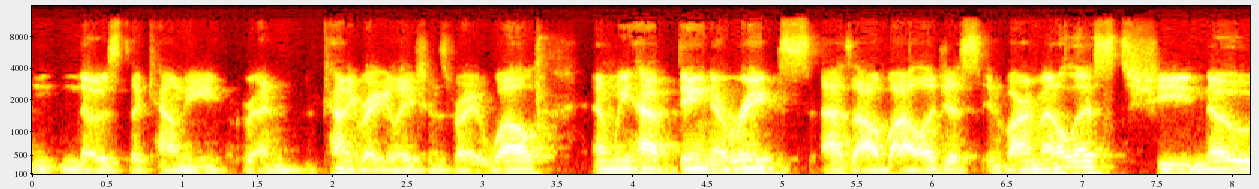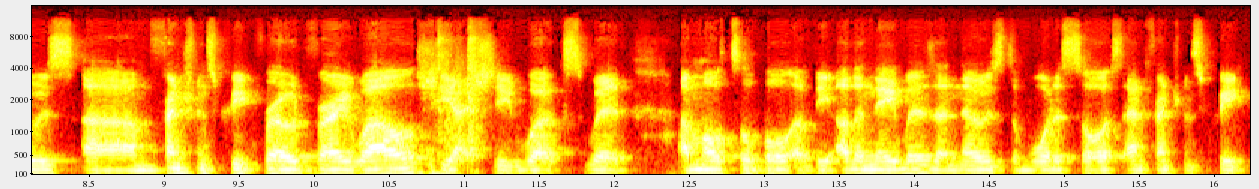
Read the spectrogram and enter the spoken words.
knows the county and county regulations very well. And we have Dana Riggs as our biologist environmentalist. She knows um, Frenchman's Creek Road very well. She actually works with a multiple of the other neighbors and knows the water source and Frenchman's Creek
